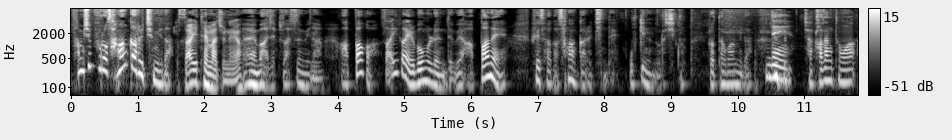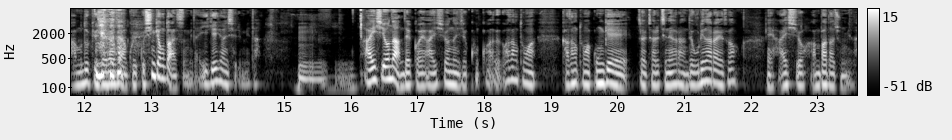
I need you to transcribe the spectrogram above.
30% 상한가를 칩니다. 사이테마주네요. 네, 맞, 맞습니다. 아빠가 싸이가 앨범을 냈는데 왜 아빠네 회사가 상한가를 친대? 웃기는 노릇이군. 그렇다고 합니다. 네. 자, 가상통화 아무도 규제를 하지 않고 있고 신경도 안 씁니다. 이게 현실입니다. 음, ICO는 안 될 거예요. ICO는 이제 고- 화상통화, 가상통화 공개 절차를 진행을 하는데 우리나라에서 예, ICO 안 받아줍니다.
